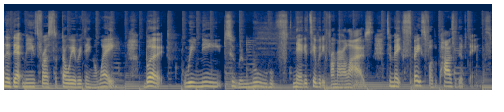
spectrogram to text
that that means for us to throw everything away, but we need to remove negativity from our lives to make space for the positive things.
